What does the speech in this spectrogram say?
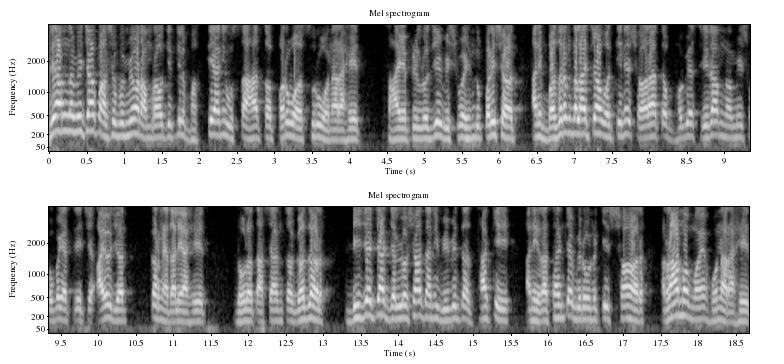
श्रीरामनवमीच्या पार्श्वभूमीवर अमरावतीतील भक्ती आणि उत्साहाचं पर्व सुरू होणार आहेत. सहा एप्रिल रोजी विश्व हिंदू परिषद आणि बजरंग दलाच्या वतीने शहरात भव्य श्रीरामनवमी शोभायात्रेचे आयोजन करण्यात आले आहेत. ढोल ताशांचं गजर डीजेच्या जल्लोषात आणि विविध झाकी आणि रथांच्या मिरवणुकीत शहर राममय होणार आहेत.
